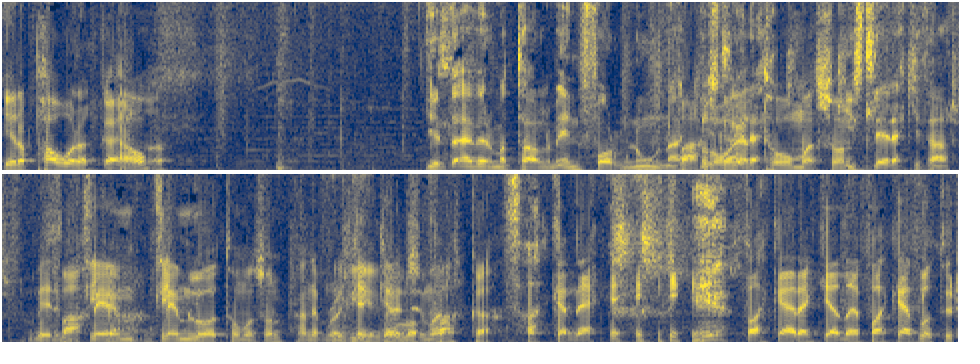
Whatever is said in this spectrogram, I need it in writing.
Ég er Ranka Já. hérna Ég held að ef við erum að tala um inform núna. Gísli er ekki- Tómasson. Gísli er ekki þar. Gleym Lóa Tómasson. Hann er búin að Ekki gegja gleyma þessu maður. Fakka. Fakka, nei Fakka er ekki að er Fakka er flottur.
